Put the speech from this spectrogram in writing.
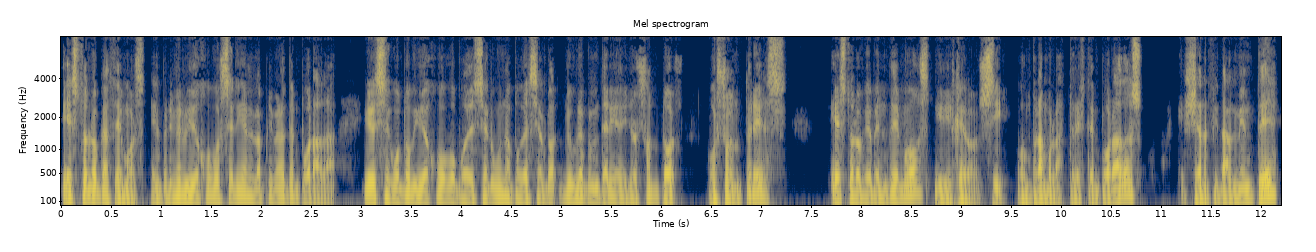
esto es lo que hacemos. El primer videojuego sería en la primera temporada. Y el segundo videojuego puede ser una, puede ser dos. Yo me preguntaría a ellos, ¿son dos o son tres? Esto es lo que vendemos. Y dijeron, sí, compramos las tres temporadas, que sean finalmente,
